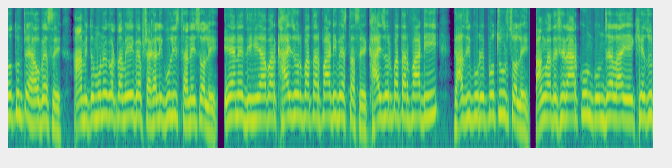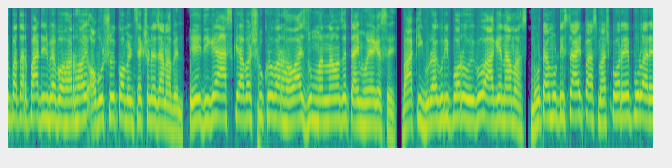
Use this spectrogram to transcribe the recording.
নতুন টেহাও বেছে। আমি তো মনে করতাম এই ব্যবসা খালি গুলিস্থানেই চলে। এনে দিহি আবার খাইজোর পাতার পাটি বেচতাছে, খাইজোর পাতার পাটি গাজীপুরে প্রচুর চলে। বাংলাদেশের আর কোন কোন জেলায় এই খেজুর পাতার পাটির ব্যবহার হয় অবশ্যই কমেন্ট সেকশনে জানাবেন। এইদিকে আজকে আবার শুক্রবার হওয়ায় জুম্মার নামাজের টাইম হয়ে গেছে। বাকি ঘোরাঘুরি পর হইব আগে নামাজ। মোটামুটি চার পাঁচ মাস পরে পোলারে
